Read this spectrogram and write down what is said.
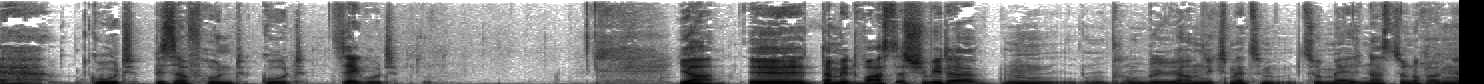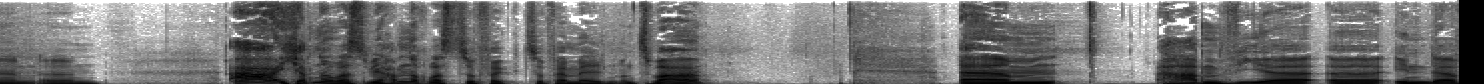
ja, gut, bis auf Hund, gut, sehr gut. Ja, äh, damit war es das schon wieder. Hm, Wir haben nichts mehr zu, zu melden. Hast du noch irgendeinen. Äh, ah, ich habe noch was, wir haben noch was zu, ver, zu vermelden. Und zwar ähm, haben wir äh, in der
